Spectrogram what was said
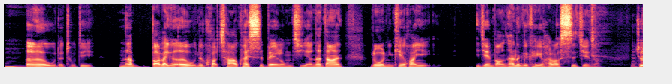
嗯，二二五的土地，那八百跟二五那快差了快四倍的容积啊！那当然，如果你可以换一一间房子，它那个可以换到四间啊。就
